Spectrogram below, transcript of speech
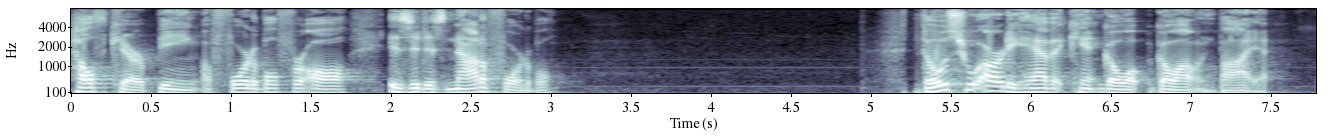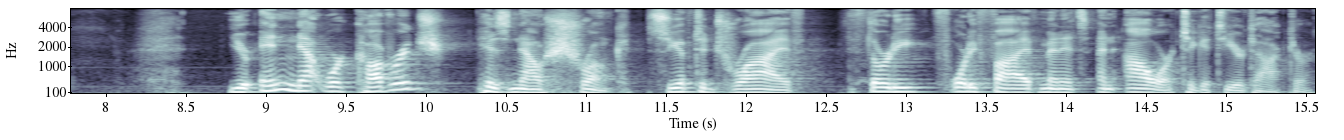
healthcare being affordable for all is it is not affordable. Those who already have it can't go, go out and buy it. Your in network coverage has now shrunk. So you have to drive 30, 45 minutes, an hour to get to your doctor.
